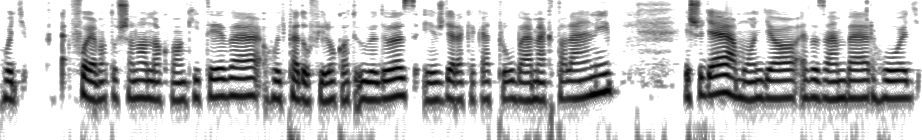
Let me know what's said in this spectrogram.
hogy folyamatosan annak van kitéve, hogy pedofilokat üldöz, és gyerekeket próbál megtalálni, és ugye elmondja ez az ember, hogy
